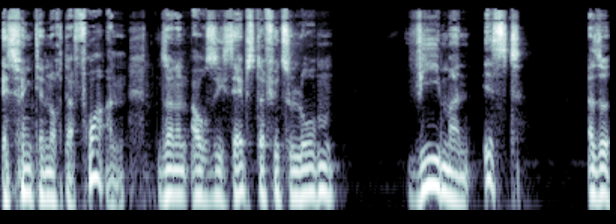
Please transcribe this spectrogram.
es fängt ja noch davor an, sondern auch sich selbst dafür zu loben, wie man ist. Also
